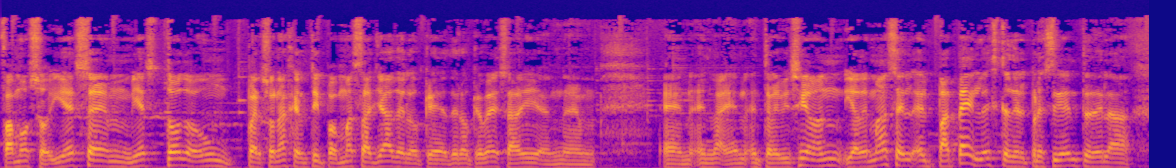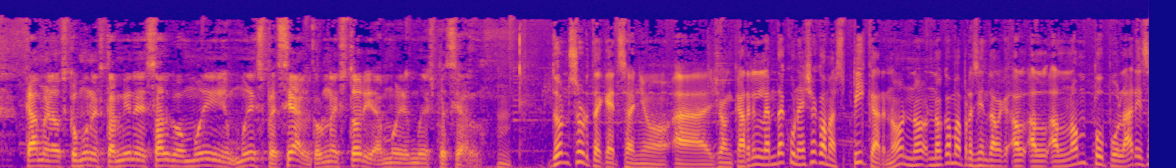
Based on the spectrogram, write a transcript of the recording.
famoso y es em, y es todo un personaje el tipo más allá de lo que de lo que ves ahí en em, en, en la- en- en televisión y además el, el papel este del presidente de la Cámara de los Comunes también es algo muy muy especial con una historia muy muy especial D'on surt aquest senyor, uh, John Carlin? L'hem de conèixer com a speaker, no? No, no com a president. El, el, el nom popular és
